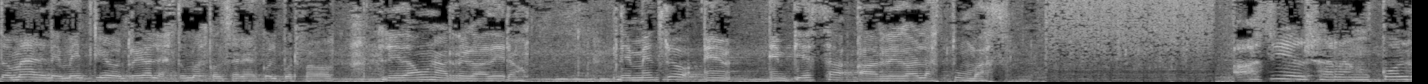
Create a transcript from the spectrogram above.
Toma, Demetrio, rega las tumbas con saracol, por favor. Le da una regadera. Demetrio em- empieza a regar las tumbas. Así el Sarrancol,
